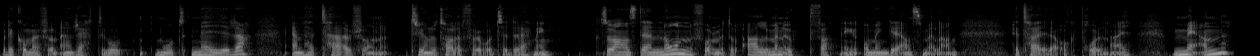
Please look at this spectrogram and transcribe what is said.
och det kommer från en rättegång mot Neira, en hetär från 300-talet före vår tideräkning, så fanns det någon form av allmän uppfattning om en gräns mellan hetaira och pornai. Men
